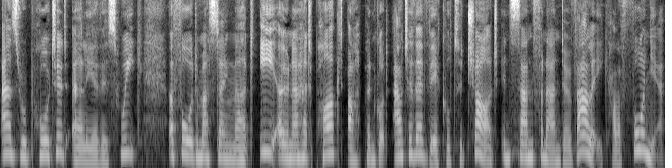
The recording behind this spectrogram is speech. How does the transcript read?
As reported earlier this week, a Ford Mustang Mach E owner had parked up and got out of their vehicle to charge in San Fernando Valley, California.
